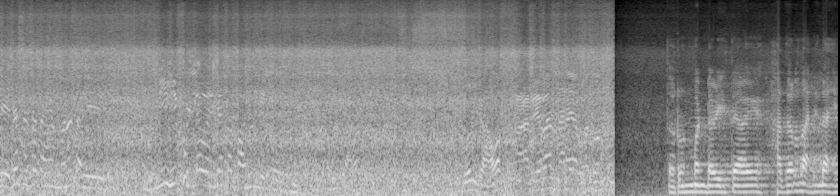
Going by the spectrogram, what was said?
तेजस असं आहे म्हणत आहे मी ही पुढल्या वर्षी आता बांधून देतो बोल गावात. आपण दोन तरुण मंडळी इथे हजर झालेलं आहे.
